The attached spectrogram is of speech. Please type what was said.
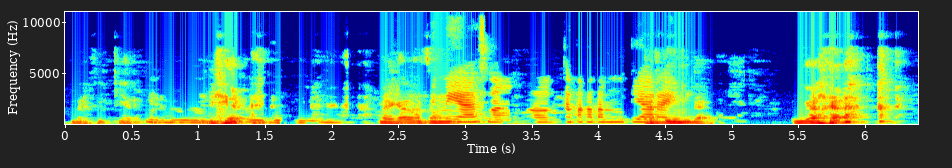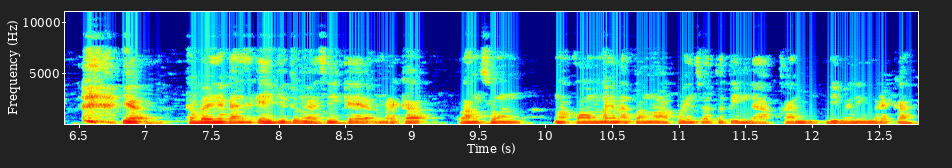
berpikir. Dulu. Jadi ya, mereka langsung ini ya kata-kata mutiara ini. Enggak lah. ya kebanyakan sih kayak gitu nggak sih kayak mereka langsung ngekomen atau ngelakuin suatu tindakan dibanding mereka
